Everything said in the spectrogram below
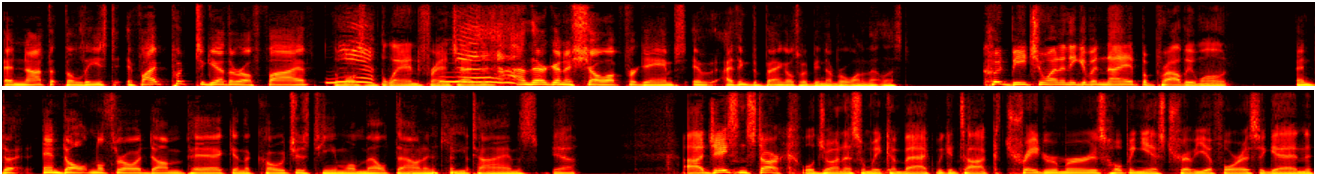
and not the, the least. If I put together a five, the most bland franchises. yeah, they're going to show up for games. It, I think the Bengals would be number one on that list. Could beat you on any given night, but probably won't. And and Dalton will throw a dumb pick, and the coach's team will melt down in key times. Yeah. Uh, Jayson Stark will join us when we come back. We can talk trade rumors, hoping he has trivia for us again.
